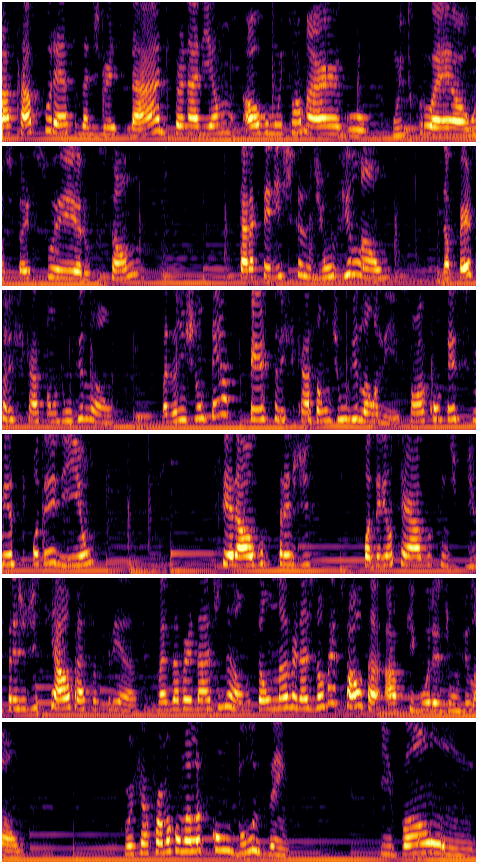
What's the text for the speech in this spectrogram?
passar por essas adversidades tornaria algo muito amargo, muito cruel, muito traiçoeiro, que são características de um vilão, da personificação de um vilão. Mas a gente não tem a personificação de um vilão ali, são acontecimentos que poderiam ser algo prejudicial poderiam ser algo assim, de prejudicial para essas crianças, mas na verdade não. Então, na verdade, não faz falta a figura de um vilão. Porque a forma como elas conduzem e vão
